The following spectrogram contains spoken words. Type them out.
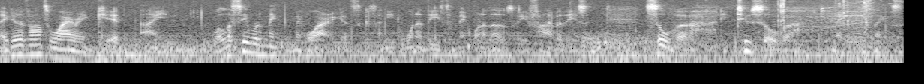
make an advanced wiring kit, I need well let's see what make make wiring kits, because I need one of these to make one of those. I need five of these. Silver. I need two silver to make these things.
